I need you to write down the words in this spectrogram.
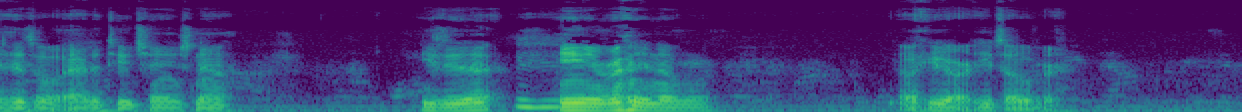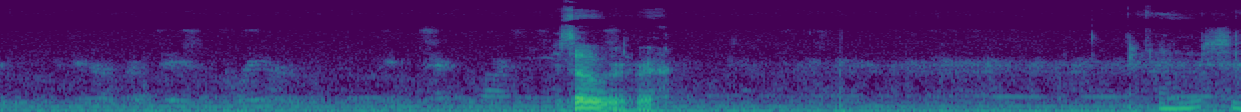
his whole attitude changed now. You see that? Mhm. He ain't running no more. Oh, he already, it's over. It's over, bro. Oh shit.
